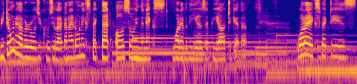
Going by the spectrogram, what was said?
we don't have a rosy cozy life, and I don't expect that also in the next whatever the years that we are together. What I expect is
